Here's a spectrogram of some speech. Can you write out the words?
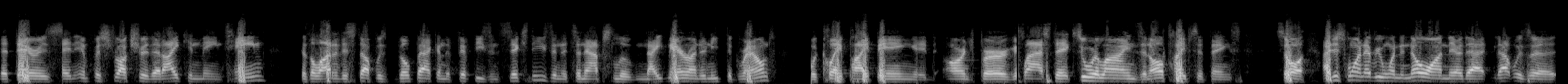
that there is an infrastructure that I can maintain because a lot of this stuff was built back in the 50s and 60s and it's an absolute nightmare underneath the ground with clay piping and Orangeburg plastic sewer lines and all types of things. So I just want everyone to know on there that that was a,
